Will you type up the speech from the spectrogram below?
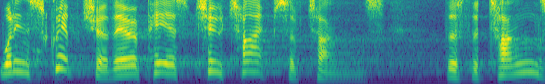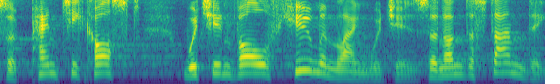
Well, in Scripture, there appears two types of tongues. There's the tongues of Pentecost, which involve human languages and understanding,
